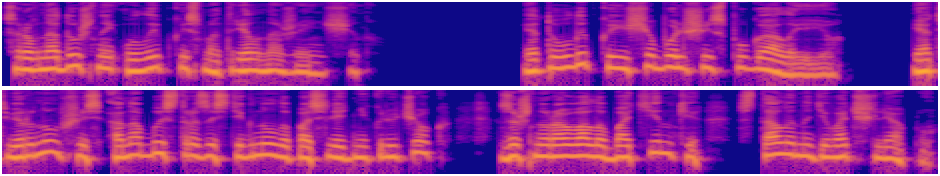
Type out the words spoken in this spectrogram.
с равнодушной улыбкой смотрел на женщину. Эта улыбка еще больше испугала ее, и, отвернувшись, она быстро застегнула последний крючок, зашнуровала ботинки, стала надевать шляпу.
